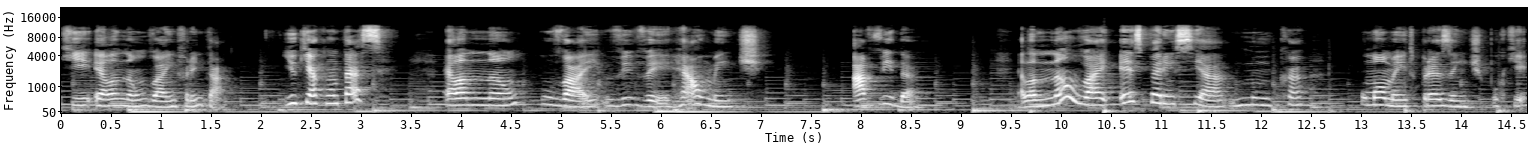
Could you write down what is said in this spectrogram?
que ela não vai enfrentar. E o que acontece? ela não vai viver realmente a vida. Ela não vai experienciar nunca o momento presente, porque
